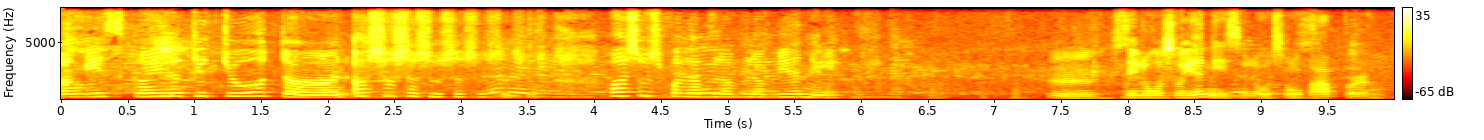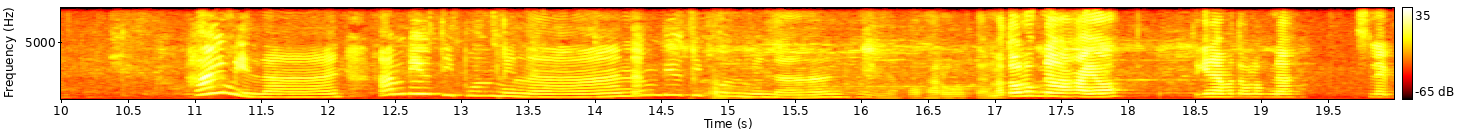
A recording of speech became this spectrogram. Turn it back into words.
Ang iskay na chuchutan. Asus, asus, asus, asus. Asus, palablablab yan eh. Hmm, siluso yan eh, silusong copper. Hi, Milan! Ang beautiful, Milan! Ang beautiful, Milan! Ay, naku, harutan. Matulog na kayo? Sige na, matulog na. Sleep.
